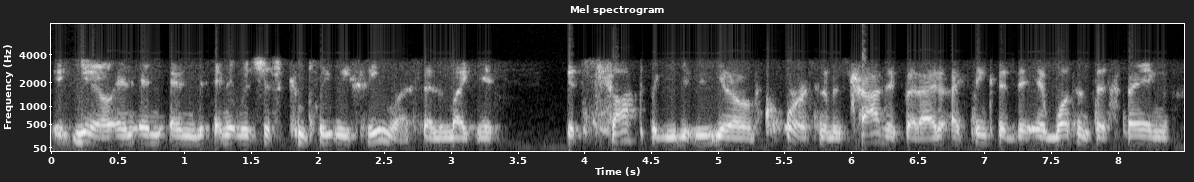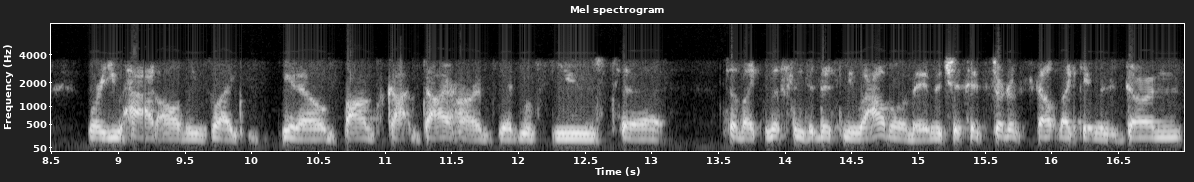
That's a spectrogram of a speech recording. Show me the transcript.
you know, and, and, and, and it was just completely seamless. And like it, it sucked, but you, you know, of course, and it was tragic, but I, I think that it wasn't this thing where you had all these like, you know, Bon Scott diehards that refused to, to like listen to this new album. It was just it sort of felt like it was done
